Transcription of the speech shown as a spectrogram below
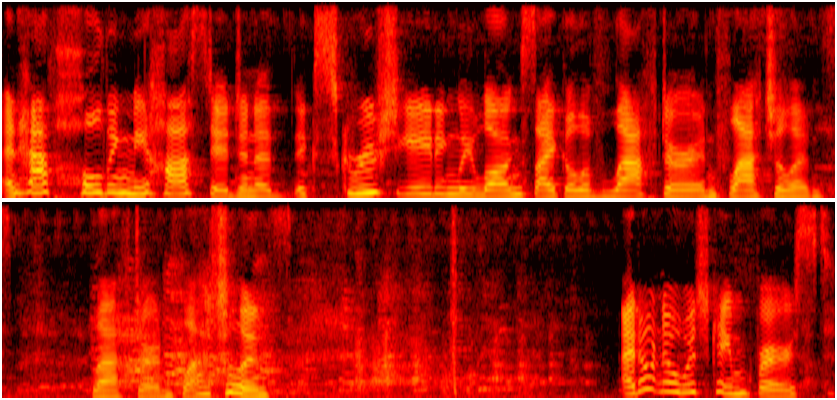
and half holding me hostage in an excruciatingly long cycle of laughter and flatulence. Laughter and flatulence. I don't know which came first.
